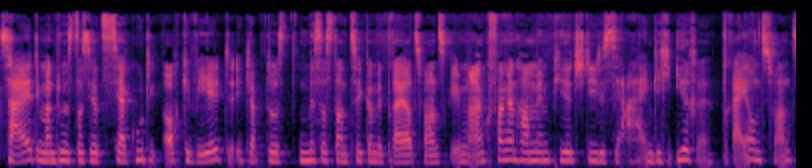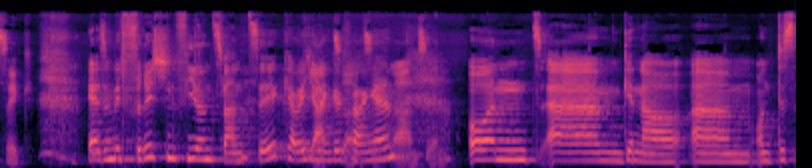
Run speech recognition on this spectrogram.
Zeit, ich meine, du hast das jetzt sehr gut auch gewählt. Ich glaube, du hast, müsstest dann circa mit 23 eben angefangen haben im PhD. Das ist ja eigentlich irre. 23. Also mit frischen 24 habe ich 24, angefangen. Wahnsinn. Und ähm, genau. Ähm, und das,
